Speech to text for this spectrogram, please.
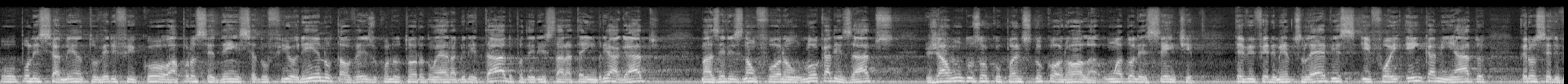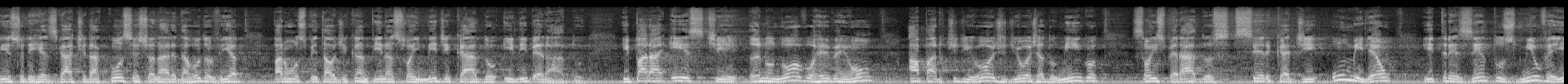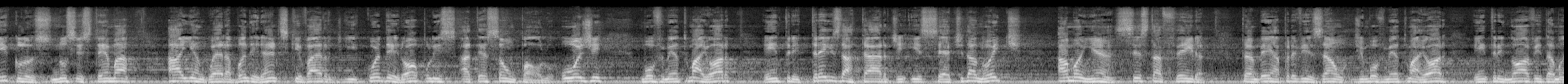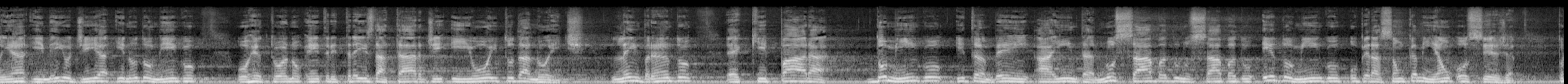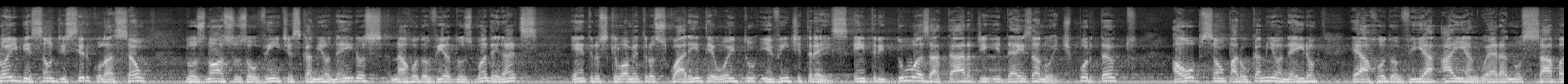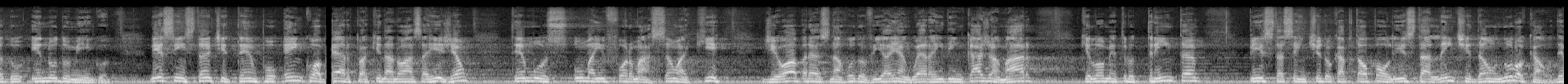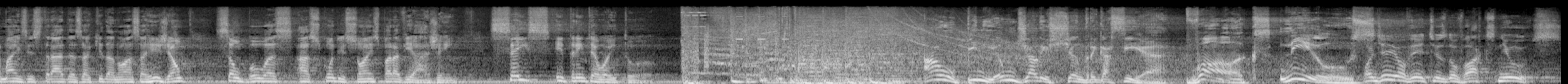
O policiamento verificou a procedência do Fiorino, talvez o condutor não era habilitado, poderia estar até embriagado, mas eles não foram localizados. Já um dos ocupantes do Corolla, um adolescente, teve ferimentos leves e foi encaminhado pelo serviço de resgate da concessionária da rodovia para um hospital de Campinas, foi medicado e liberado. E para este ano novo Réveillon, a partir de hoje, de hoje a domingo, são esperados cerca de um milhão e trezentos mil veículos no sistema Ayanguera Bandeirantes, que vai de Cordeirópolis até São Paulo. Hoje, movimento maior entre três da tarde e sete da noite. Amanhã, sexta-feira, também a previsão de movimento maior entre nove da manhã e meio-dia e no domingo o retorno entre três da tarde e oito da noite. Lembrando é, que para domingo e também ainda no sábado, no sábado e domingo, operação caminhão, ou seja, proibição de circulação dos nossos ouvintes caminhoneiros na rodovia dos Bandeirantes entre os quilômetros 48 e 23, entre duas da tarde e 10 da noite. Portanto, a opção para o caminhoneiro é a rodovia Ayanguera no sábado e no domingo. Nesse instante, tempo encoberto aqui na nossa região, temos uma informação aqui de obras na rodovia Anhanguera, ainda em Cajamar, quilômetro 30, pista sentido capital paulista, lentidão no local. Demais estradas aqui da nossa região são boas as condições para a viagem. 6 e 38. A opinião de Alexandre Garcia. Vox News. Bom dia, ouvintes do Vox News.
